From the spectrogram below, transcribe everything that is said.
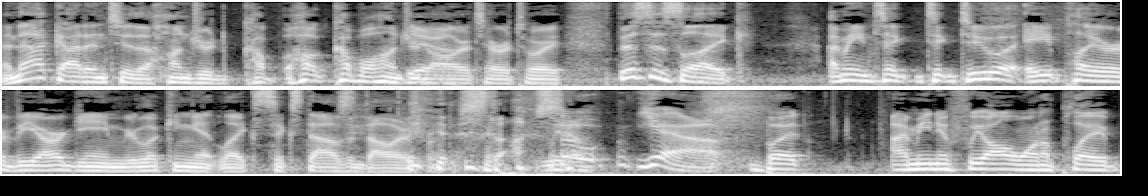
and that got into the hundred couple, couple hundred Yeah. dollar territory. This is like. I mean, to, to do an eight-player VR game, you're looking at like six thousand dollars for this stuff. So yeah, but I mean, if we all want to play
